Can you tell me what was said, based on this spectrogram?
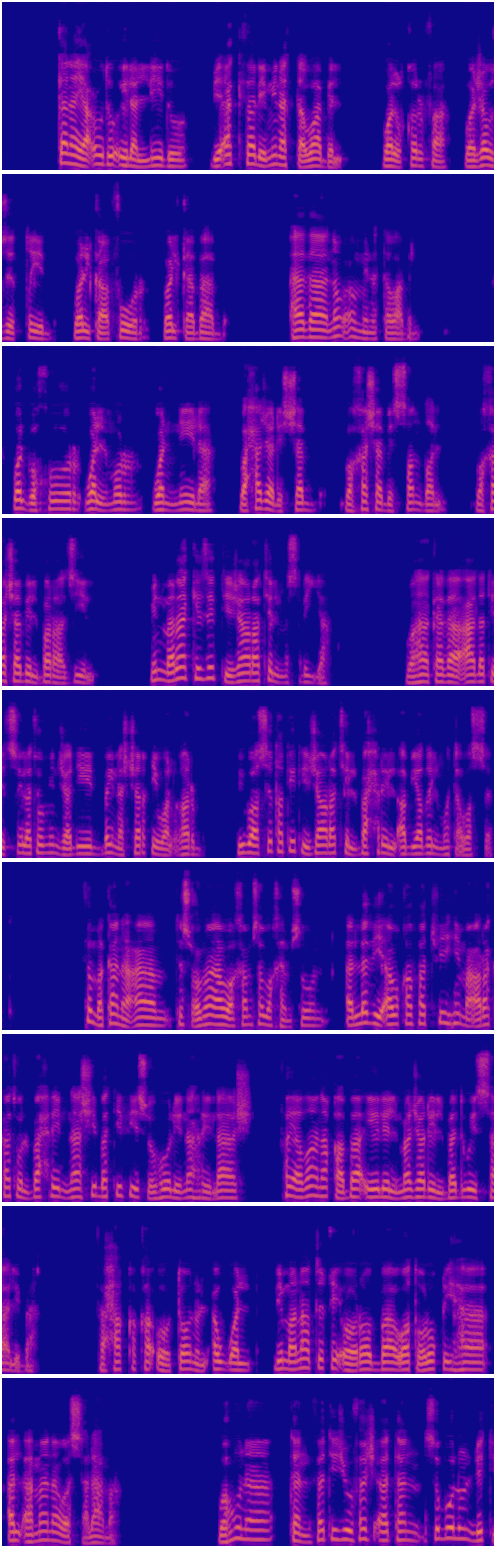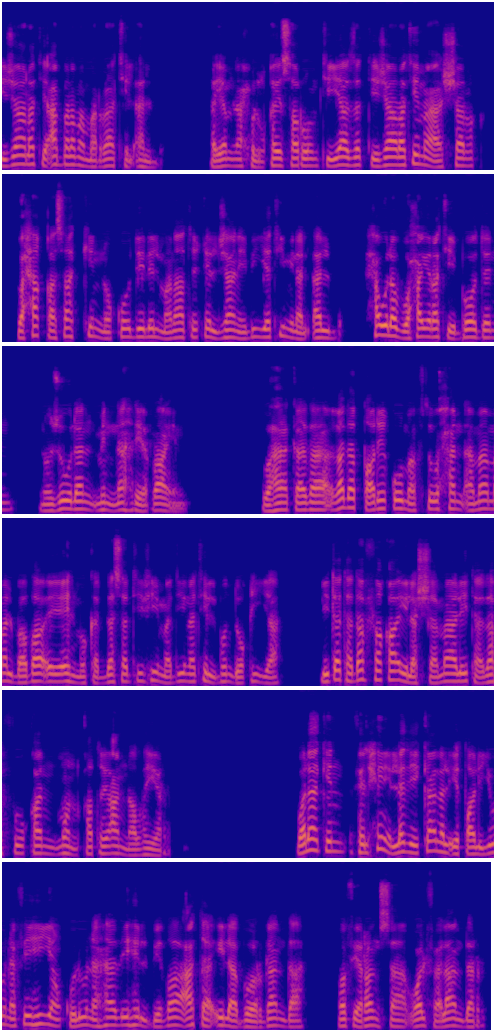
كان يعود إلى الليدو بأكثر من التوابل والقرفة وجوز الطيب والكافور والكباب. هذا نوع من التوابل. والبخور والمر والنيلة وحجر الشب وخشب الصندل وخشب البرازيل من مراكز التجارة المصرية. وهكذا عادت الصلة من جديد بين الشرق والغرب بواسطة تجارة البحر الأبيض المتوسط. ثم كان عام 955 الذي أوقفت فيه معركة البحر الناشبة في سهول نهر لاش فيضان قبائل المجر البدوي السالبة. فحقق أوتون الأول لمناطق أوروبا وطرقها الأمان والسلامة. وهنا تنفتج فجأة سبل للتجارة عبر ممرات الألب. فيمنح القيصر امتياز التجارة مع الشرق وحق سك النقود للمناطق الجانبية من الألب حول بحيرة بودن نزولا من نهر الراين وهكذا غدا الطريق مفتوحا أمام البضائع المكدسة في مدينة البندقية لتتدفق إلى الشمال تدفقا منقطع النظير. ولكن في الحين الذي كان الإيطاليون فيه ينقلون هذه البضاعة إلى بورغندا وفرنسا والفلاندر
